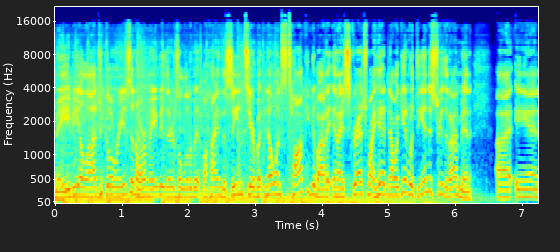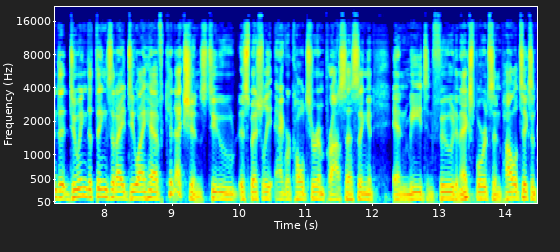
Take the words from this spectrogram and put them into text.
maybe a logical reason, or maybe there's a little bit behind the scenes here, but no one's talking about it. And I scratch my head now. Again, with the industry that I'm in, uh, and doing the things that I do, I have connections to especially agriculture and processing and, and meat and food and exports and politics. And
